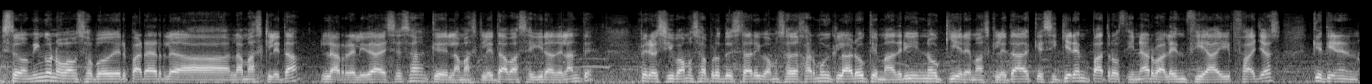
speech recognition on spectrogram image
Este domingo no vamos a poder parar la, la, mascleta, la realidad es esa, que la mascleta va a seguir adelante, pero sí vamos a protestar y vamos a dejar muy claro que Madrid no quiere mascleta, que si quieren patrocinar Valencia hay fallas, que tienen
